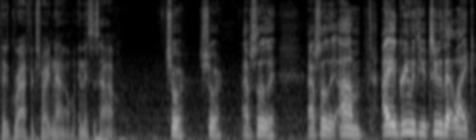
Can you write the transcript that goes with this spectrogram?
the graphics right now, and this is how. Sure, sure. Absolutely. Absolutely. Um I agree with you too that like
